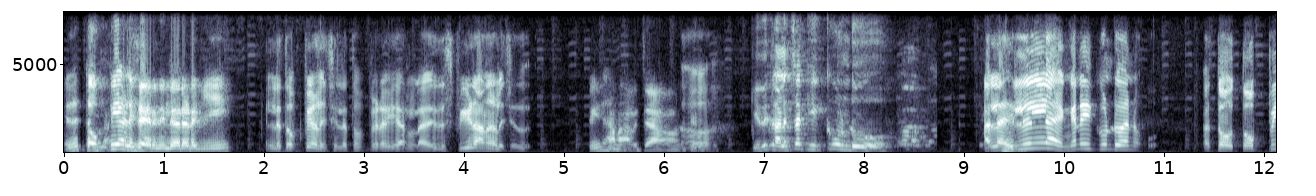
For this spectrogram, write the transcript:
ഇത് തൊപ്പി കളിച്ചായിരുന്നില്ല ഒരിടക്ക് ഇല്ല തൊപ്പി കളിച്ചില്ല. തൊപ്പിയുടെ വി ഇത് സ്പീഡാണ് കളിച്ചത്. സ്പീഡാണ് കളിച്ചാ ഇത് കളിച്ച കിക്ക് കൊണ്ടുപോവോ? അല്ല ഇല്ല ഇല്ല. എങ്ങനെ കിക്ക് കൊണ്ടുപോകാൻ തൊ- തൊപ്പി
